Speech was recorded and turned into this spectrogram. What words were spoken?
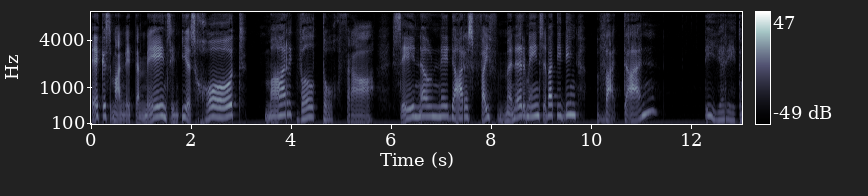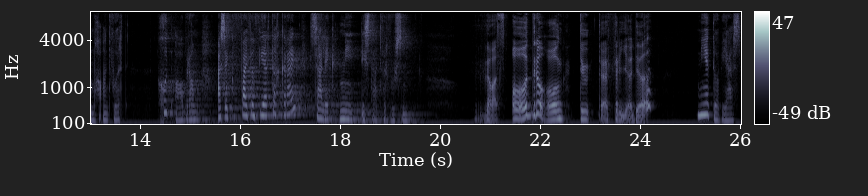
ek is maar net 'n mens en U is God, maar ek wil tog vra. Sê nou net daar is 5 minder mense wat U dien. Wat dan? Die Here het hom geantwoord: "Goed, Abraham, as ek 45 kry, sal ek nie die stad verwoes nie." Was Abraham toe tevrede? Nee, Tobias,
